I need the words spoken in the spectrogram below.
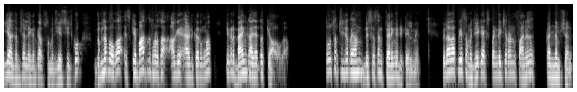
ये एजम्पन लेकर के आप समझिए इस चीज़ को। डेवलप होगा, इसके बाद मैं थोड़ा सा आगे ऐड करूँगा कि अगर बैंक आ जाए तो क्या होगा। तो सब चीज़ों पर हम डिस्कशन करेंगे डिटेल में। फ़िलहाल आप ये समझिए कि एक्सपेंडिचर ऑन फाइनल कंजम्पशन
